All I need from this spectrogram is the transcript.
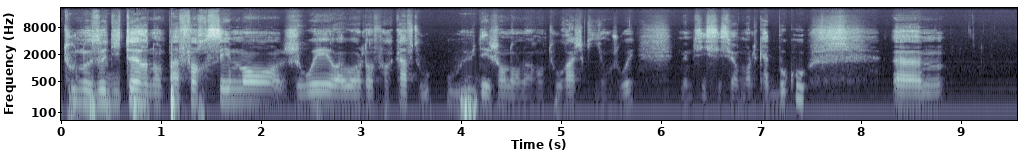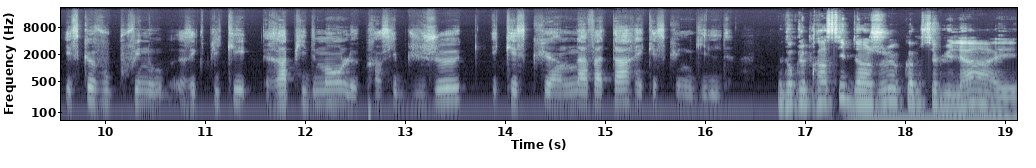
tous nos auditeurs n'ont pas forcément joué à World of Warcraft ou, eu des gens dans leur entourage qui y ont joué, même si c'est sûrement le cas de beaucoup. Euh, Est-ce que vous pouvez nous expliquer rapidement le principe du jeu et qu'est-ce qu'un avatar et qu'est-ce qu'une guilde? Donc le principe d'un jeu comme celui-là, et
